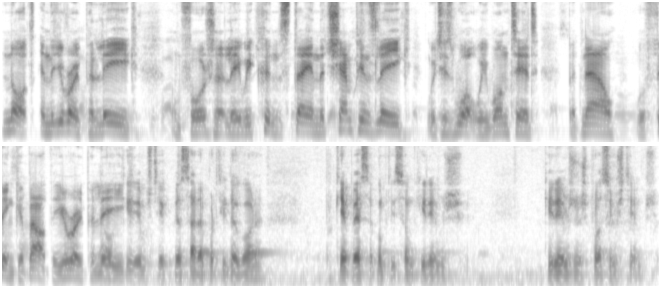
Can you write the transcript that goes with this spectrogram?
not in the Europa League. Unfortunately, we couldn't stay in the Champions League, which is what we wanted. But now we'll think about the Europa League. Iremos ter que pensar a partir de agora, porque é para essa competição que iremos, que iremos nos próximos tempos.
